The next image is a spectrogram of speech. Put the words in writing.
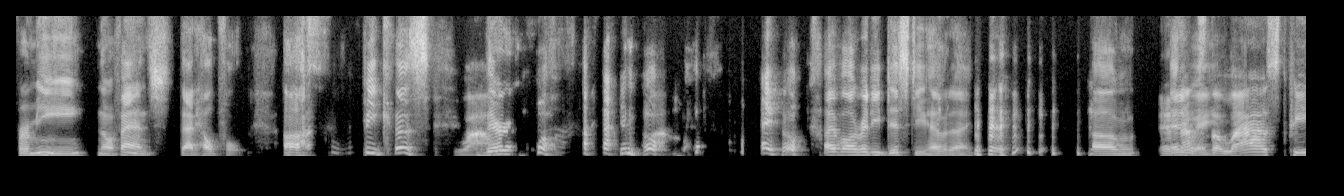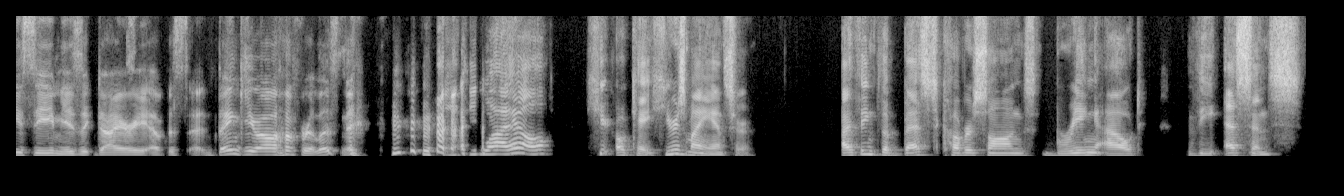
for me, no offense, that helpful. Uh, because wow. there, well, I know, wow. I know, I've already dissed you, haven't I? um, and anyway. that's the last PC Music Diary episode. Thank you all for listening. TYL. Here, okay, here's my answer. I think the best cover songs bring out the essence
